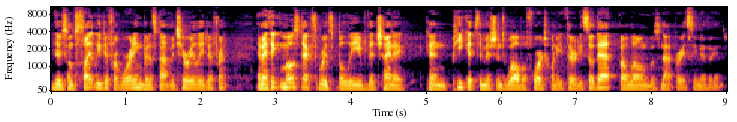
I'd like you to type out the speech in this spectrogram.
There's some slightly different wording, but it's not materially different. And I think most experts believe that China can peak its emissions well before 2030. So that alone was not very significant.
